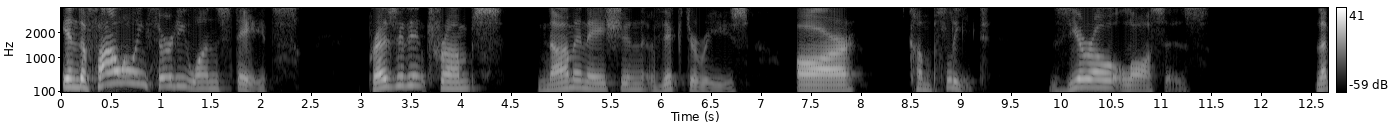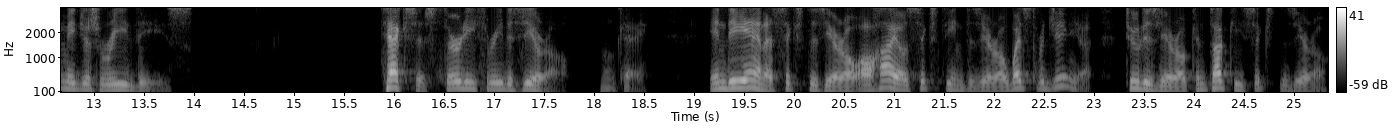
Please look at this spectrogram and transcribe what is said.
in the following 31 states, President Trump's nomination victories are complete, zero losses. Let me just read these. Texas 33 to 0. Okay. Indiana 6 to 0, Ohio 16 to 0, West Virginia 2 to 0, Kentucky 6 to 0,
